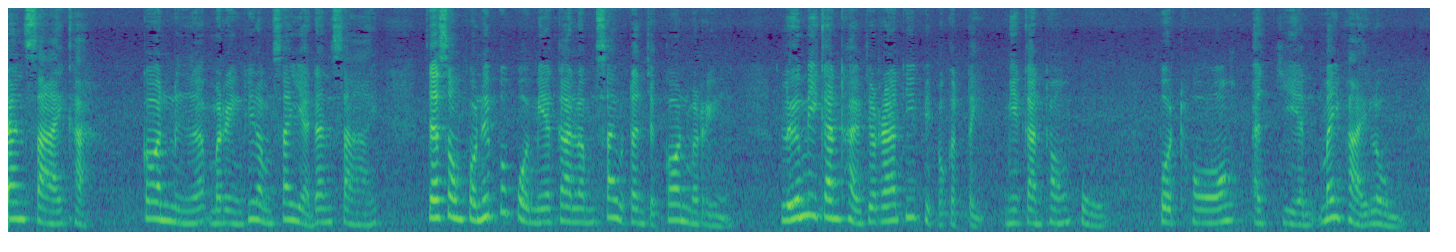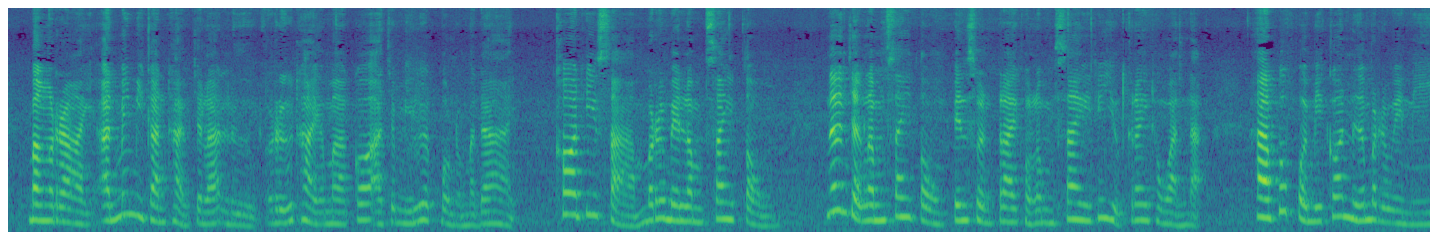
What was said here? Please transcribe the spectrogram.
ด้านซ้ายค่ะ ก้อนเนื้อมะเร็งที่ลำไส้ใหญ่ด้านซ้าย จะส่งผลให้ผู้ป่วยมีอาการลำไส้อุดตันจากก้อนมะเร็ง หรือมีการถ่ายอุจจาระที่ผิดปกติ มีการท้องผูกปวดท้อง อาเจียน ไม่ผายลม บางรายอาจไม่มีการถ่ายอุจจาระเลยหรือถ่ายออกมาก็อาจจะมีเลือดปนออกมาได้ ข้อที่ 3 บริเวณลำไส้ตรง เนื่องจากลำไส้ตรงเป็นส่วนปลายของลำไส้ที่อยู่ใกล้ทวารหนัก หากผู้ป่วยมีก้อนเนื้อบริเวณนี้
